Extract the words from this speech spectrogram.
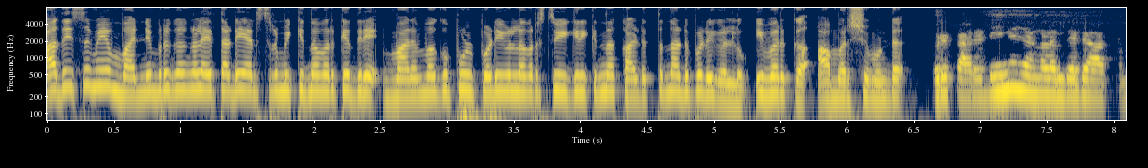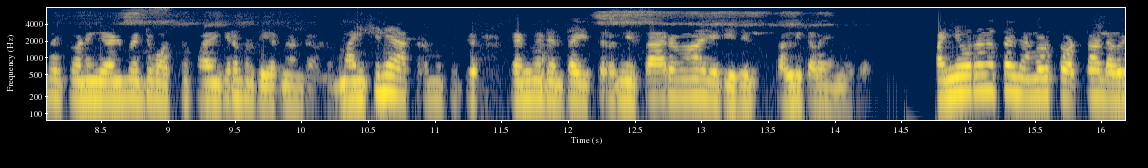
അതേസമയം വന്യമൃഗങ്ങളെ തടയാൻ ശ്രമിക്കുന്നവർക്കെതിരെ വനം വകുപ്പ് ഉൾപ്പെടെയുള്ളവർ സ്വീകരിക്കുന്ന കടുത്ത നടപടികളിലും ഇവർക്ക് അമർശമുണ്ട്. ഒരു കരടീനെ ഞങ്ങൾ എന്തെങ്കിലും ആക്രമിക്കുകയാണെങ്കിൽ ഗവൺമെന്റ് മൊത്തം ഭയങ്കര പ്രതികരണം ഉണ്ടാകും. മനുഷ്യനെ ആക്രമിച്ചിട്ട് ഗവൺമെന്റ് എന്താ ഇത്ര നിസ്സാരമായ രീതിയിൽ തള്ളിക്കളയുന്നത്? വന്യമൃഗത്തെ ഞങ്ങൾ തൊട്ടാൽ അവർ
